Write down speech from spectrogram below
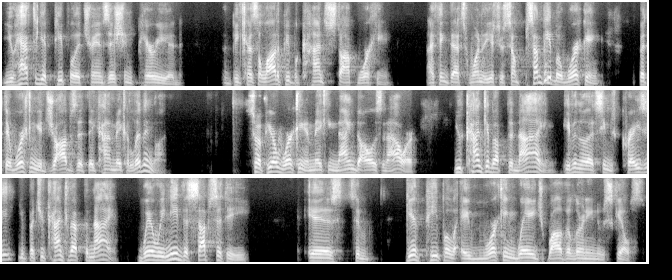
you have to give people a transition period because a lot of people can't stop working. I think that's one of the issues. Some some people are working, but they're working at jobs that they can't make a living on. So if you're working and making nine dollars an hour, you can't give up the nine, even though that seems crazy. But you can't give up the nine. Where we need the subsidy is to give people a working wage while they're learning new skills.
